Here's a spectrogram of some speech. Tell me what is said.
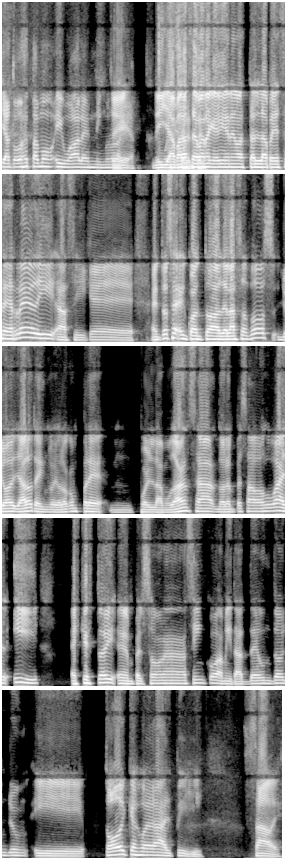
ya, todos, estamos iguales, ninguno la guía. Y ya para la semana que viene va a estar la PC ready, así que... Entonces, en cuanto a The Last of Us, yo ya lo tengo, yo lo compré mm, por la mudanza, no lo he empezado a jugar y es que estoy en Persona 5 a mitad de un dungeon y todo el que juega RPG sabe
